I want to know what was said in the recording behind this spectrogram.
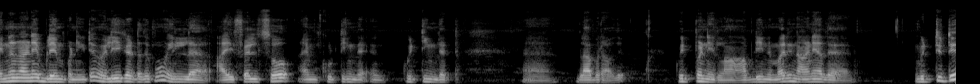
என்ன நானே ப்ளேம் பண்ணிக்கிட்டேன். வெளியே கேட்டதுக்கும் இல்லை. I felt so I am cutting the quitting that பிளாபராவது ஆகுது குவிட் பண்ணிடலாம் அப்படின்ற மாதிரி நானே அதை விட்டுட்டு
